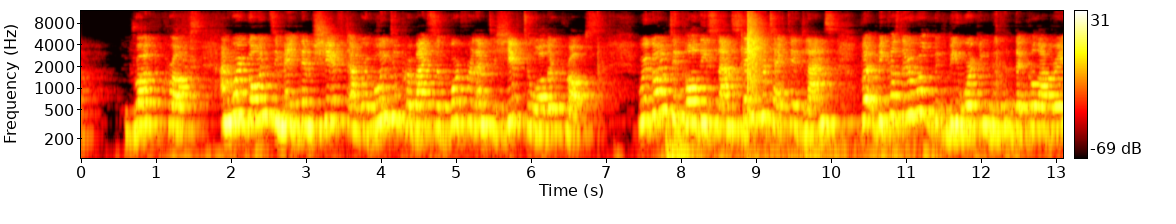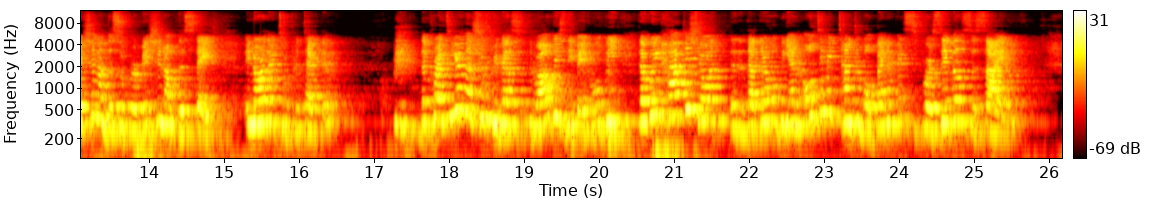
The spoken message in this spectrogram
drug crops and we're going to make them shift and we're going to provide support for them to shift to other crops. We're going to call these lands state protected lands but because they will be working with the collaboration and the supervision of the state in order to protect them. the criteria that should prevail throughout this debate will be that we have to show that there will be an ultimate tangible benefits for civil society.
